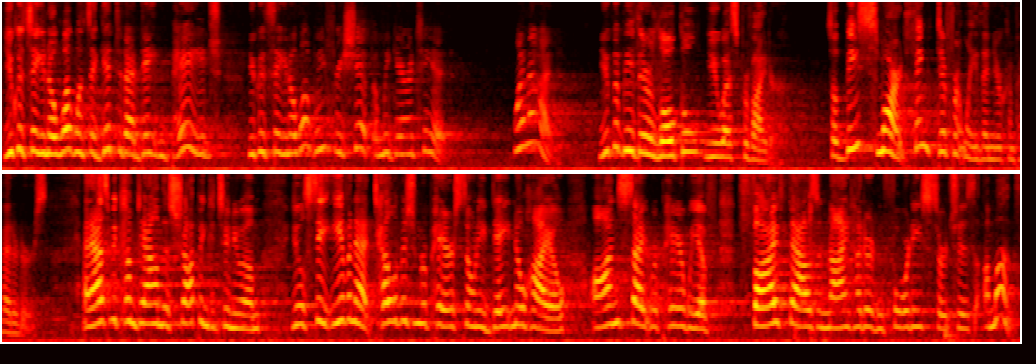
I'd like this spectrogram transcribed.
You could say, you know what, once they get to that Dayton page, you could say, you know what, we free ship and we guarantee it. Why not? You could be their local US provider. So be smart, think differently than your competitors. And as we come down this shopping continuum, you'll see even at Television Repair Sony Dayton, Ohio, on site repair, we have 5,940 searches a month.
